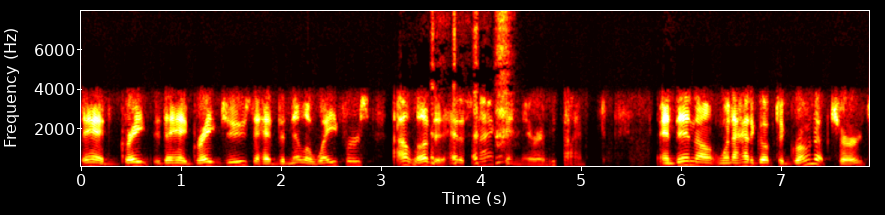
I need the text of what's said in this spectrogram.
They had great. They had grape juice. They had vanilla wafers. I loved it. it had a snack in there every time. And then uh, when I had to go up to grown-up church,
